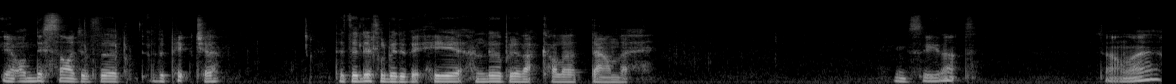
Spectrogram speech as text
you know, on this side of the of the picture, there's a little bit of it here and a little bit of that colour down there. You can see that down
